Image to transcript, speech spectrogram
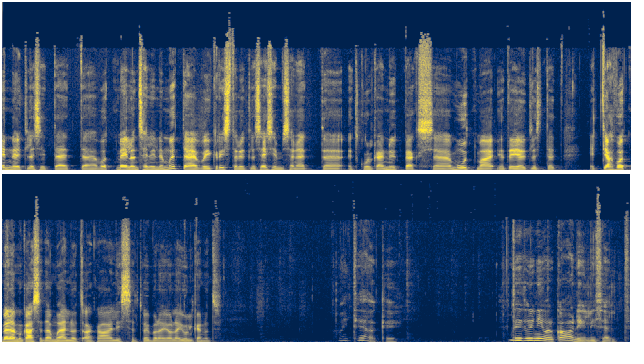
enne ütlesite, et äh, vot meil on selline mõte või Kristel ütles esimesena, et, et kuulge, nüüd peaks muutma ja teie ütlesite, et, et jah, vot me oleme ka seda mõelnud, aga lihtsalt võib-olla ei ole julgenud? ma ei teagi. ta tuli nii orgaaniliselt.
